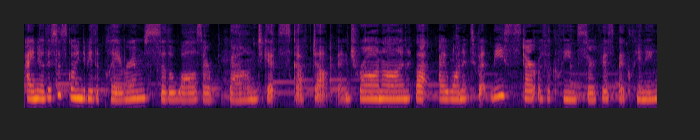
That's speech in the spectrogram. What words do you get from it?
I know this is going to be the playroom, so the walls are bound to get scuffed up and drawn on, but I wanted to at least start with a clean surface by cleaning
